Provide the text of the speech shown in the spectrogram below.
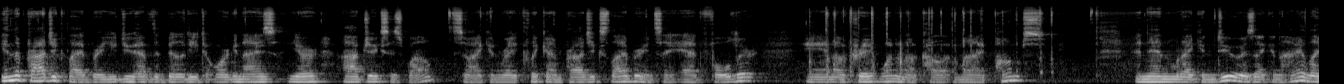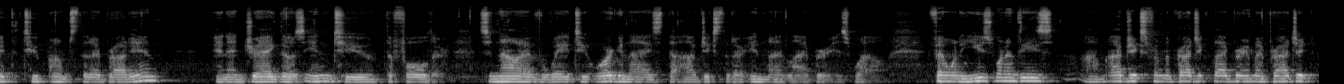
In the project library, you do have the ability to organize your objects as well. So I can right click on projects library and say add folder and I'll create one and I'll call it my pumps. And then what I can do is I can highlight the two pumps that I brought in and then drag those into the folder. So now I have a way to organize the objects that are in my library as well. If I want to use one of these um, objects from the project library in my project,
